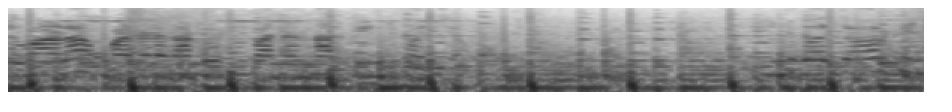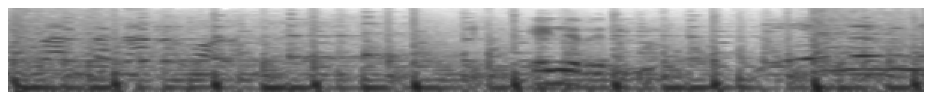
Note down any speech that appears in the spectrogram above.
ఇవాళ పన్నెండు గంటలకు పన్నెండున్నరకి ఇంటికి వచ్చాం. ఇంటికి వచ్చే వరకు ఇంటికి అంతా గంటలు ఏం జరిగిందమ్మా? ఏం జరిగింది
